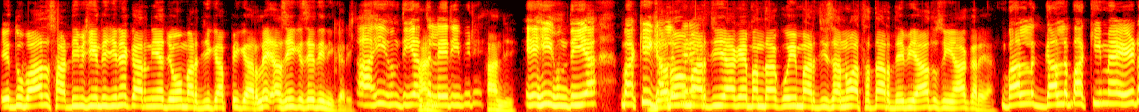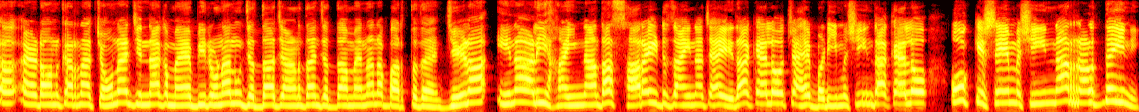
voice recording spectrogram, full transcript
ਇਸ ਤੋਂ ਬਾਅਦ ਸਾਡੀ ਮਸ਼ੀਨ ਦੀ ਜਿਹਨੇ ਕਰਨੀ ਆ ਜੋ ਮਰਜ਼ੀ ਕਾਪੀ ਕਰ ਲੇ ਅਸੀਂ ਕਿਸੇ ਦੀ ਨਹੀਂ ਕਰੀ। ਆਹੀ ਹੁੰਦੀ ਆ। ਦਲੇਰੀ ਵੀਰੇ। ਹਾਂਜੀ। ਇਹੀ ਹੁੰਦੀ ਆ। ਬਾਕੀ ਗੱਲ ਜਦੋਂ ਮਰਜ਼ੀ ਆ ਕੇ ਬੰਦਾ ਕੋਈ ਮਰਜ਼ੀ ਸਾਨੂੰ ਹੱਥ ਧਰਦੇ ਵੀ ਆ ਤੁਸੀਂ ਆ ਕਰਿਆ। ਬਲ ਗੱਲ ਬਾਕੀ ਮੈਂ ਇਹ ਐਡ ਆਨ ਕਰਨਾ ਚਾਹੁੰਦਾ ਜਿੰਨਾ ਕਿ ਮੈਂ ਵੀਰ ਉਹਨਾਂ ਨੂੰ ਜੱਦਾ ਜਾਣਦਾ ਜੱਦਾ ਮੈਂ ਇਹਨਾਂ ਨਾਲ ਵਰਤਦਾ ਜਿਹੜਾ ਇਹਨਾਂ ਵਾਲੀ ਹਾਈਨਾ ਦਾ ਸਾਰਾ ਹੀ ਡਿਜ਼ਾਈਨ ਆ ਚਾਹੇ ਇਹਦਾ ਕਹਿ ਲਓ ਚਾਹੇ ਬੜੀ ਮਸ਼ੀਨ ਦਾ ਕਹਿ ਲਓ ਉਹ ਕਿਸੇ ਮਸ਼ੀਨ ਨਾਲ ਰਲਦਾ ਹੀ ਨਹੀਂ।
